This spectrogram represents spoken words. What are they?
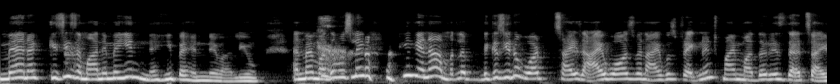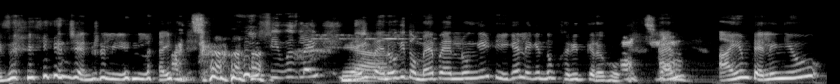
मैं ना किसी जमाने में ये नहीं पहनने वाली हूँ. And my mother was like ठीक है ना मतलब because you know what size I was when I was pregnant my mother is that size in generally in life she was like नहीं पहनोगी तो मैं पहन लूँगी ठीक है लेकिन तुम खरीद के रखो. And I am telling you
